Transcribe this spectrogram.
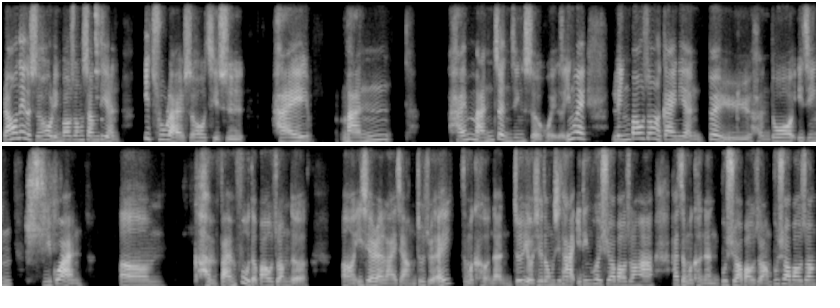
然后那个时候零包装商店一出来的时候，其实还蛮还蛮震惊社会的，因为零包装的概念对于很多已经习惯嗯很繁复的包装的。嗯，一些人来讲就觉得，哎，怎么可能？就是有些东西它一定会需要包装啊，它怎么可能不需要包装？不需要包装，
